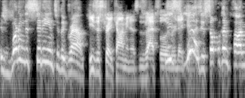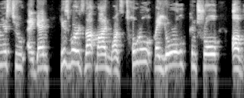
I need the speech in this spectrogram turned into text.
is running the city into the ground. He's a straight communist. This is absolutely He's, ridiculous. yeah, he's a self-proclaimed communist who, again, his words, not mine, wants total mayoral control of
